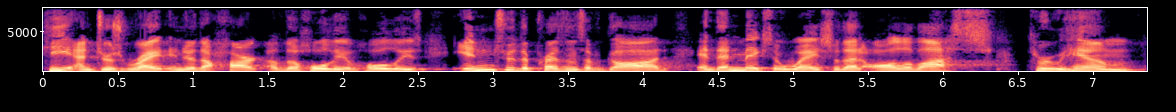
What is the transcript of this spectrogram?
he enters right into the heart of the Holy of Holies, into the presence of God, and then makes a way so that all of us, through him,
